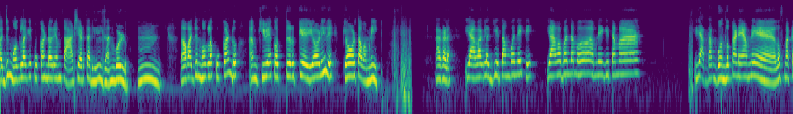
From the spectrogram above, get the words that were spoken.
ಅಜ್ಜನ ಮಗ್ಲಾಗೆ ಕುಕ್ಕಂಡವ್ರಿ ಅಂತ ಆಡ್ಸಾಡ್ತಾರೆ ಇಲ್ಲಿ ಜನಗಳು ಹ್ಮ್ ಆ ಅಜ್ಜನ ಮಗ್ಲ ಕುಕ್ಕಂಡು ನಮ್ಮ ಕಿವಿಯ ಕೊತ್ತಿರಕ್ಕೆ ಹೇಳಿರಿ ಕೇಳ್ತಾವ ಅಮ್ಮಣಿ ಆಗಳ ಯಾವಾಗ್ಲ ಗೀತಮ್ಮ ಬಂದೈತಿ? ಯಾವ ಬಂದಮ್ಮ ಅಮ್ಮನೆ ಗೀತಮ್ಮ? ಯಾವಾಗ ಬಂದ್ಲು ಕಣೆ ಅಮ್ಮಣಿ ಲಸ್ಮಕ್ಕ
